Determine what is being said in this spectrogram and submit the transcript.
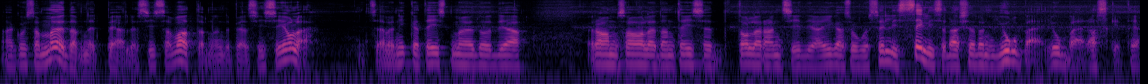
aga kui sa möödad need peal ja siis sa vaatad nende peal, siis ei ole et seal on ikka teistmöödud ja raamsaaled on teised tolerantsid ja igasugused sellised, sellised asjad on jube, jube rasked ja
